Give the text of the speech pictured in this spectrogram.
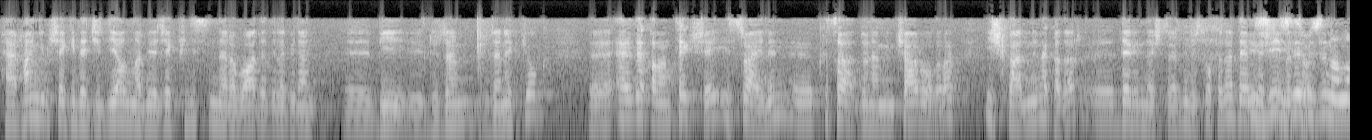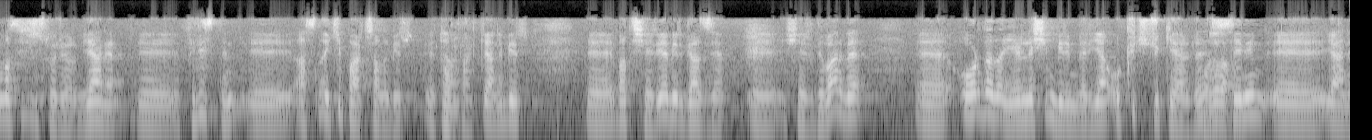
herhangi bir şekilde ciddiye alınabilecek Filistinlere vaat edilebilen e, bir düzen düzenek yok. E, elde kalan tek şey İsrail'in e, kısa dönemin karı olarak işgalini ne kadar e, derinleştirebilirse o kadar derinleştirmesi. İzleyicilerimizin anlaması için soruyorum. Yani e, Filistin e, aslında iki parçalı bir e, toprak. Yani bir e, Batı Şeria, bir Gazze e, şeridi var ve e, orada da yerleşim birimleri yani o küçücük yerde Orada senin e, yani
